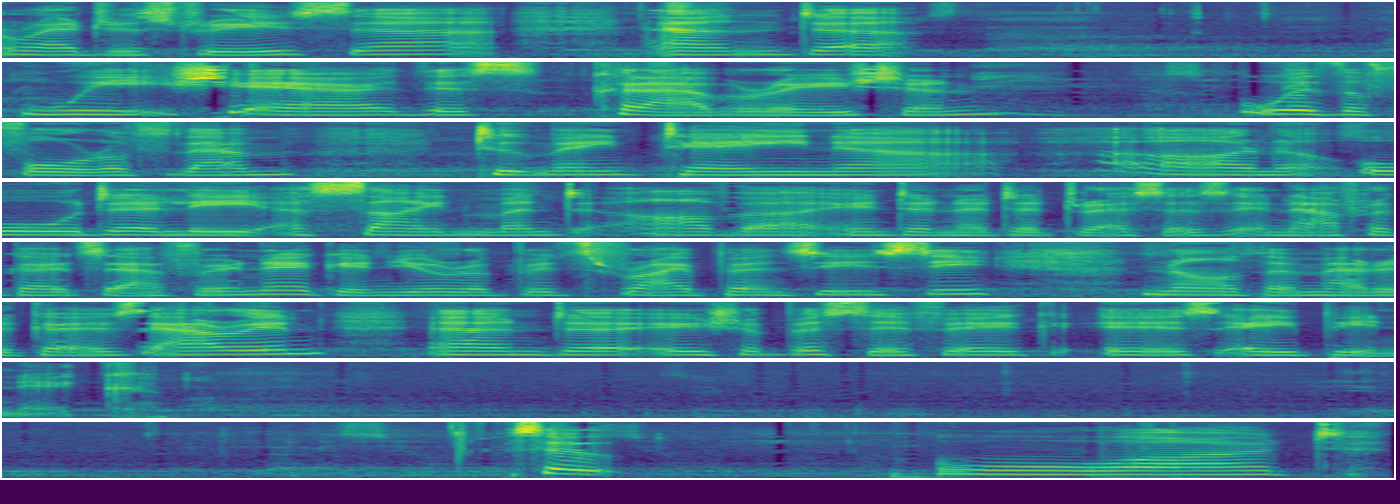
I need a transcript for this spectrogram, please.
registries, uh, and uh, we share this collaboration with the four of them to maintain uh, an orderly assignment of uh, internet addresses. In Africa, it's Afrinic. In Europe, it's RIPE-NCC. North America is ARIN. And uh, Asia Pacific is APNIC. So what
